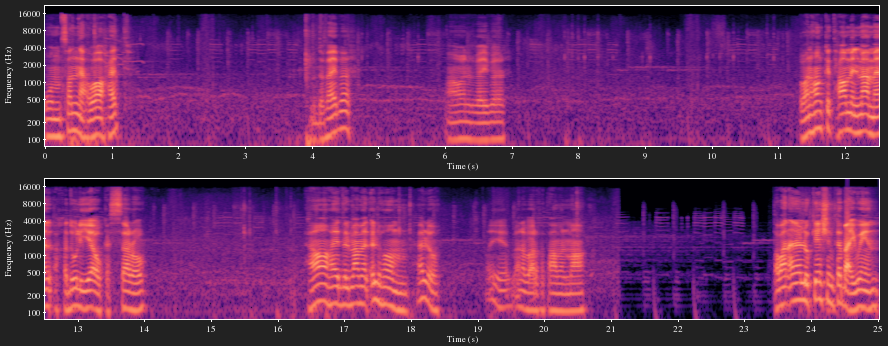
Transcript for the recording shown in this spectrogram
ونصنع واحد. بده fiber آه ال fiber وأنا هون كنت حامل معمل أخذوا لي إياه وكسروا ها هيدا المعمل إلهم. حلو. طيب أنا بعرف أتعامل معه. طبعا أنا ال location تبعي وين؟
